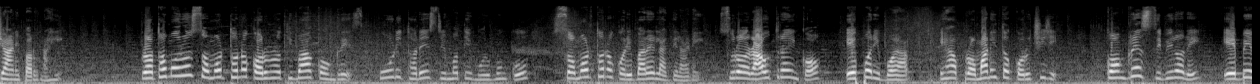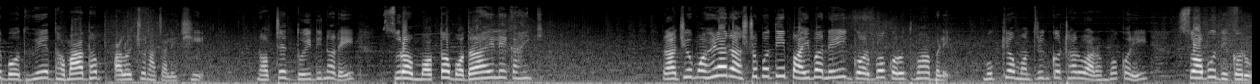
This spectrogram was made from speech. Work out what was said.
ଜାଣିପାରୁନାହିଁ ପ୍ରଥମରୁ ସମର୍ଥନ କରୁନଥିବା କଂଗ୍ରେସ ପୁଣି ଥରେ ଶ୍ରୀମତୀ ମୁର୍ମୁଙ୍କୁ ସମର୍ଥନ କରିବାରେ ଲାଗିଲାଣି। ସୁର ରାଉତରାୟଙ୍କ ଏପରି ବୟାନ ଏହା ପ୍ରମାଣିତ କରୁଛି ଯେ କଂଗ୍ରେସ ଶିବିରରେ ଏବେ ବୋଧହୁଏ ଧମାଧମ ଆଲୋଚନା ଚାଲିଛି। ନଚେତ୍ ଦୁଇ ଦିନରେ ସୁର ମତ ବଦଳାଇଲେ କାହିଁକି? ରାଜ୍ୟ ମହିଳା ରାଷ୍ଟ୍ରପତି ପାଇବା ନେଇ ଗର୍ବ କରୁଥିବା ବେଳେ ମୁଖ୍ୟମନ୍ତ୍ରୀଙ୍କଠାରୁ ଆରମ୍ଭ କରି ସବୁ ଦିଗରୁ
